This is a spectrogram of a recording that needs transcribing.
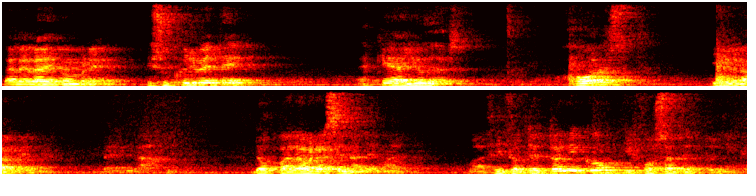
dale like, hombre, y suscríbete es que ayudas. Horst y Graben. Venga. Dos palabras en alemán. Macizo tectónico y fosa tectónica.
